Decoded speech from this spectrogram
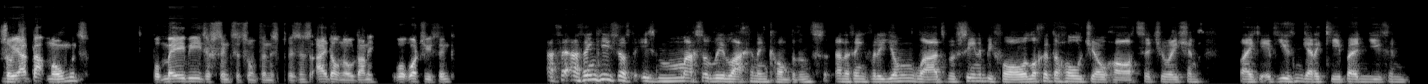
So he had that moment, but maybe he just thinks it's unfinished business. I don't know, Danny. What What do you think? I, th- I think he's just he's massively lacking in confidence, and I think for the young lads, we've seen it before. Look at the whole Joe Hart situation. Like, if you can get a keeper and you can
